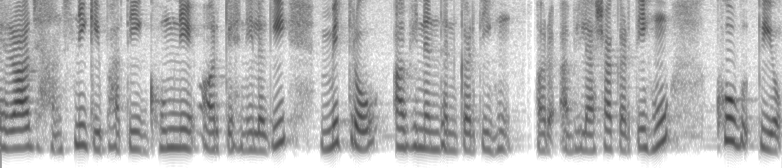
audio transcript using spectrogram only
राजहंसनी की भांति घूमने और कहने लगी, मित्रों, अभिनंदन करती हूँ और अभिलाषा करती हूँ, खूब पियो।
